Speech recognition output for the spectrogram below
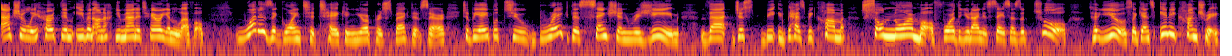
actually hurt them even on a humanitarian level. What is it going to take, in your perspective, Sarah, to be able to break this sanction regime that just be, has become so normal for the United States as a tool to use against any country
